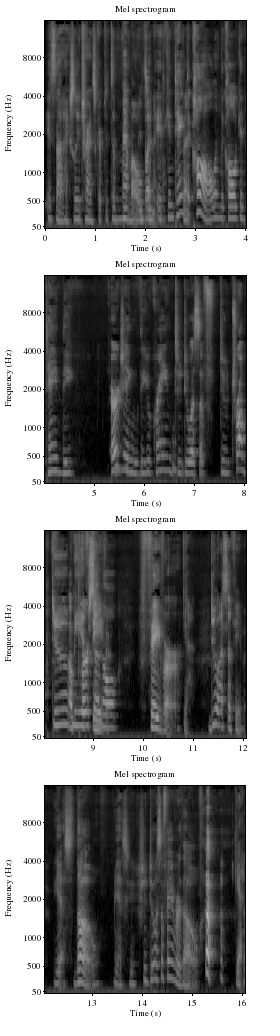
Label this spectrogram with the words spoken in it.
It's not actually a transcript; it's a memo, It's a but memo, it contained the call, and the call contained the urging the Ukraine to do us a do Trump Do a me a favor. personal favor. Yeah. Do us a favor. Yes, though. Yes, you should do us a favor, though. Yeah.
